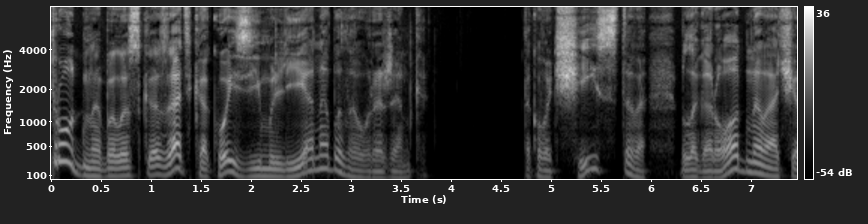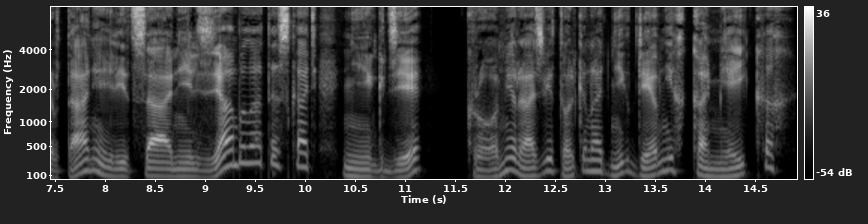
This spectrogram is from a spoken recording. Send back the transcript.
Трудно было сказать, какой земли она была уроженка. Такого чистого, благородного очертания лица нельзя было отыскать нигде, кроме разве только на одних древних камейках,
